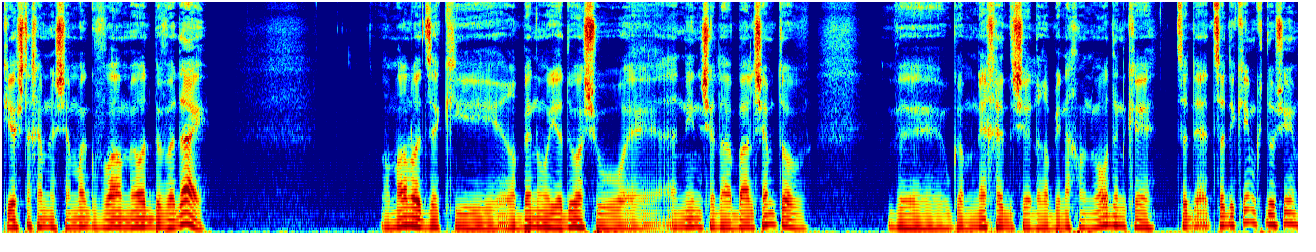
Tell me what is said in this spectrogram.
כי יש לכם נשמה גבוהה מאוד בוודאי. הוא אמר לו את זה כי רבנו ידוע שהוא אה, הנין של הבעל שם טוב, והוא גם נכד של רבי נחמן מורדנקה, צד... צדיקים קדושים.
